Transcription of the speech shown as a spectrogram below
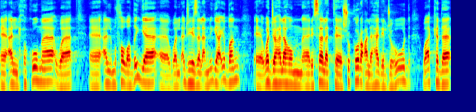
الحكومة والمفوضية والأجهزة الأمنية أيضا وجه لهم رسالة شكر على هذه الجهود وأكد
